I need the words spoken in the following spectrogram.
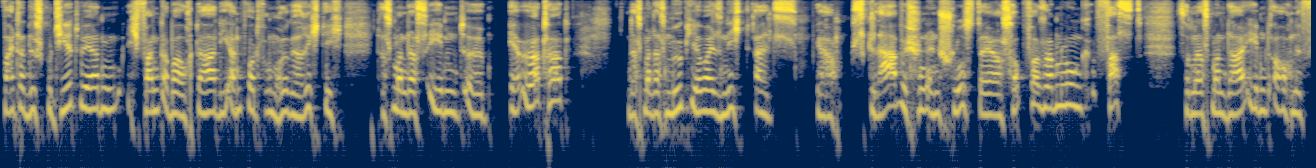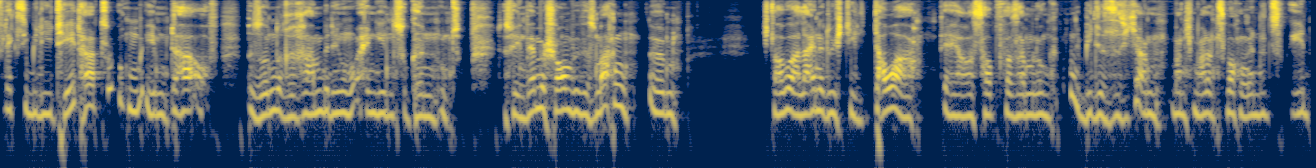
weiter diskutiert werden. Ich fand aber auch da die Antwort von Holger richtig, dass man das eben äh, erörtert dass man das möglicherweise nicht als ja, sklavischen Entschluss der Hauptversammlung fasst, sondern dass man da eben auch eine Flexibilität hat, um eben da auf besondere Rahmenbedingungen eingehen zu können. Und deswegen werden wir schauen, wie wir es machen. Ähm, ich glaube, alleine durch die Dauer der Jahreshauptversammlung bietet es sich an, manchmal ans Wochenende zu gehen.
